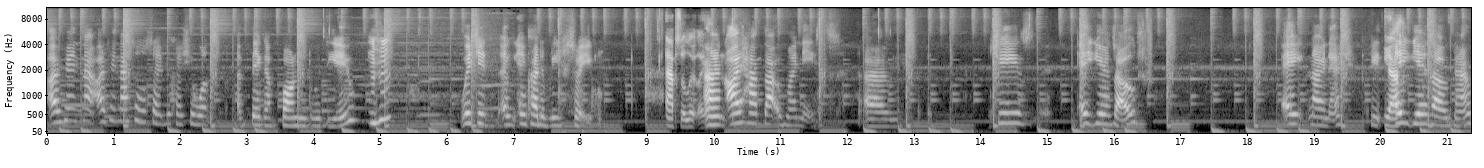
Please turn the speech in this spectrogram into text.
I think that I think that's also because she wants a bigger bond with you, Mhm. which is uh, incredibly sweet. Absolutely. And I have that with my niece. Um, she's eight years old. Eight, nine-ish. Yeah. eight years old now.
